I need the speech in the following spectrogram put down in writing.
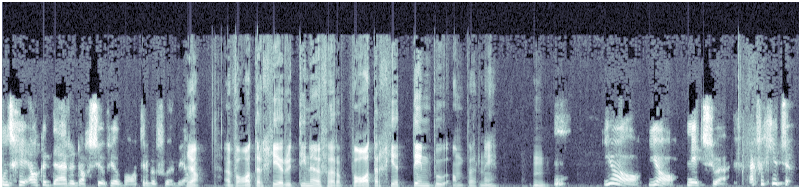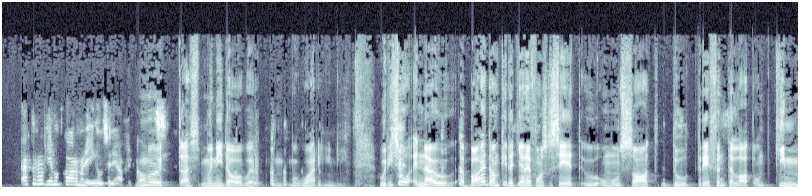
ons gee elke derde dag soveel water byvoorbeeld ja 'n water gee rotine vir water gee tempo amper nê hm. ja ja net so ek vergeet so ek nog nie mekaar met die Engels en die Afrikaans. Moet as moenie daaroor worry nie. Hoorie so en nou baie dankie dat jy net vir ons gesê het hoe om ons saad doeltreffend te laat ontkiem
